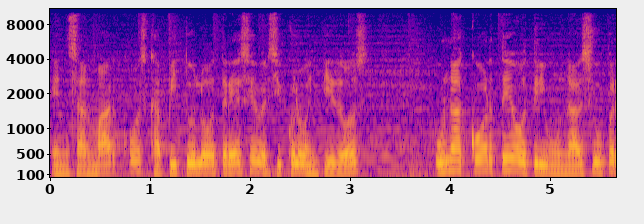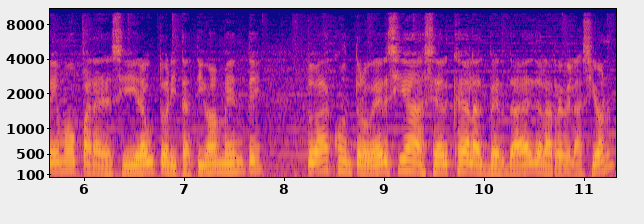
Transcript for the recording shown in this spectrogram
en San Marcos capítulo 13 versículo 22, una corte o tribunal supremo para decidir autoritativamente toda controversia acerca de las verdades de la revelación?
